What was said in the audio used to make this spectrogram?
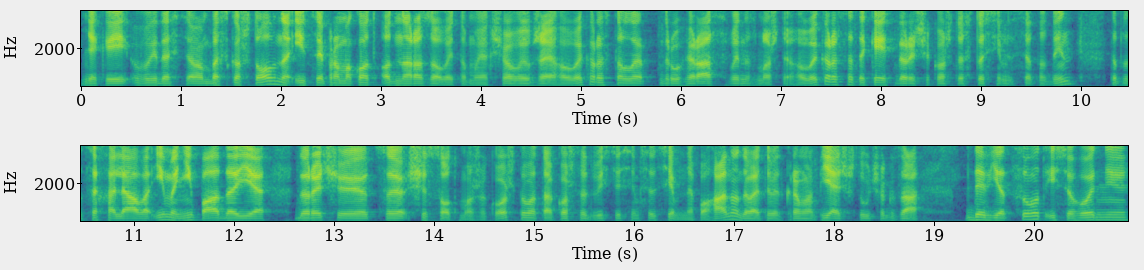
Який видасться вам безкоштовно, і цей промокод одноразовий. Тому якщо ви вже його використали, другий раз ви не зможете його використати. Кейс, до речі, коштує 171, тобто це халява, і мені падає. До речі, це 600 може коштувати, а коштує 277. Непогано. Давайте відкриємо 5 штучок за 900, і сьогодні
